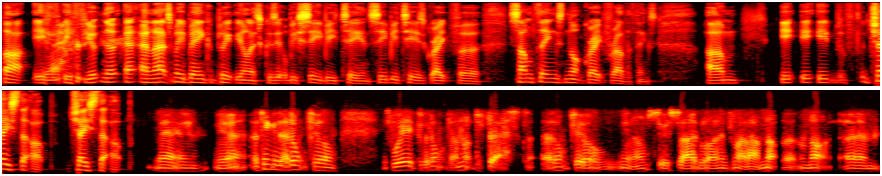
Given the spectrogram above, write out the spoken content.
But if, Mm. If you no, and that's me being completely honest because it'll be CBT and CBT is great for some things, not great for other things. Um, it, it, it, chase that up, chase that up. Yeah, yeah. I think I don't feel it's weird because I don't. I'm not depressed. I don't feel you know suicidal or anything like that. I'm not. I'm not um,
